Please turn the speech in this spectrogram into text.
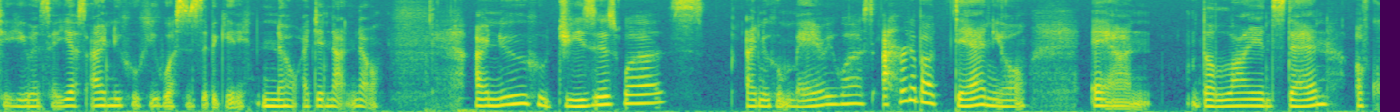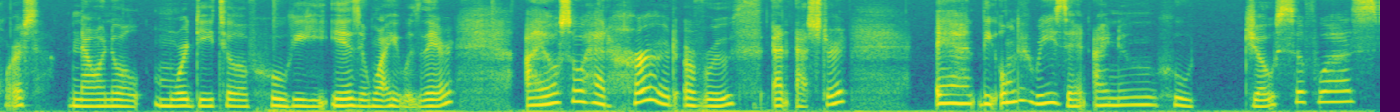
to you and say, yes, I knew who he was since the beginning. No, I did not know. I knew who Jesus was. I knew who Mary was. I heard about Daniel and the lion's den, of course. Now I know more detail of who he is and why he was there. I also had heard of Ruth and Esther. And the only reason I knew who Joseph was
